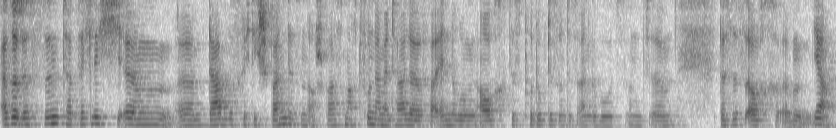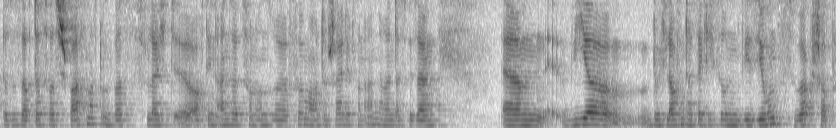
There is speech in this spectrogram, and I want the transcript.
Also das sind tatsächlich ähm, äh, da, wo es richtig spannend ist und auch Spaß macht, fundamentale Veränderungen auch des Produktes und des Angebots. Und ähm, das ist auch, ähm, ja, das ist auch das, was Spaß macht und was vielleicht äh, auch den Ansatz von unserer Firma unterscheidet von anderen, dass wir sagen, ähm, wir durchlaufen tatsächlich so einen Visionsworkshop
